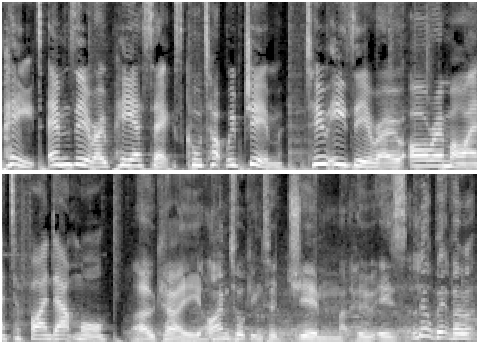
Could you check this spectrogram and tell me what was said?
Pete M0PSX caught up with Jim 2E0RMI to find out more. Okay, I'm talking to Jim, who is a little bit of a,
